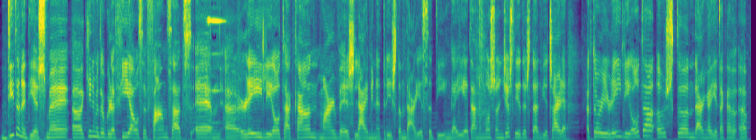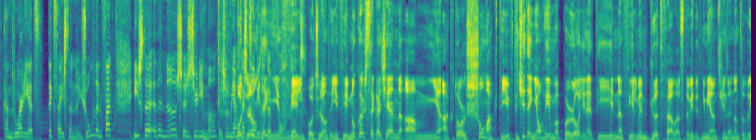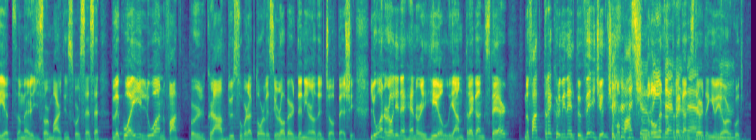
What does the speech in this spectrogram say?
Ditën e djeshme, kinematografia ose fansat e Ray Liotta kanë marrë vesh lajmin e trishtë të ndarjes së tij nga jeta në moshën 67 vjeçare. Aktori Ray Liotta është ndarë nga jeta ka, ka ndërruar jetë teksa ishte në gjumë dhe në fakt Ishte edhe në shesh xhirim ë, ka qenë mjaft aktiv vitet e fundit. Po xhironte një film, po xhironte një film. Nuk është se ka qenë um, një aktor shumë aktiv. Të gjithë e njohim për rolin e tij në filmin Goodfellas të vitit 1990 me regjisor Martin Scorsese dhe ku ai luan në fakt përkrah dy superaktorëve si Robert De Niro dhe Joe Pesci. Luan rolin e Henry Hill, janë tre gangsterë, në fakt tre kriminelë të vegjël që më pas shndërrohen në tre gangsterë të New Yorkut. Mm.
